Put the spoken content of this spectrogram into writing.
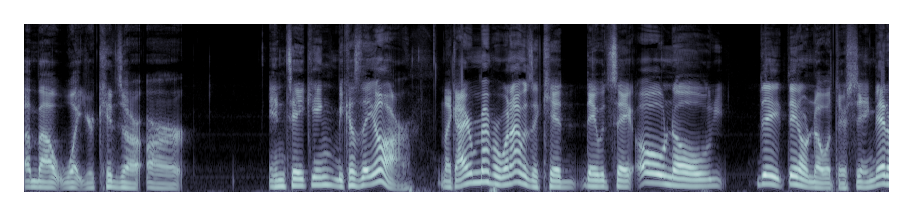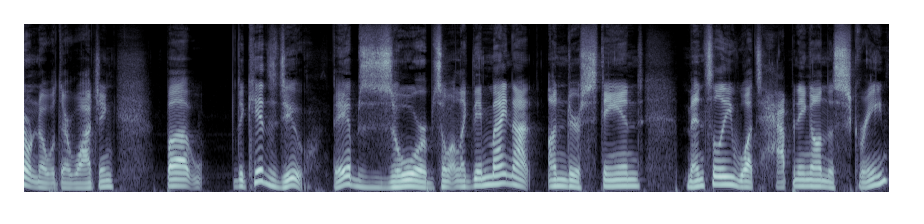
about what your kids are are intaking because they are like I remember when I was a kid, they would say, "Oh no, they they don't know what they're seeing. They don't know what they're watching." But the kids do. They absorb so like they might not understand mentally what's happening on the screen,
